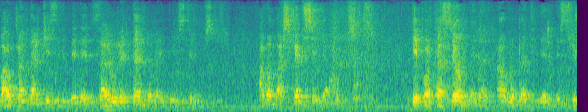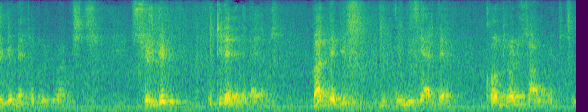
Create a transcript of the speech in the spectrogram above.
Balkanlar kesiminde de zaruretten dolayı değiştirilmiştir. Ama başka bir şey yapılmıştır. Deportasyon denen Avrupa dillerinde sürgün metodu uygulanmıştır. Sürgün iki nedene dayanır. Madde bir, yerde kontrolü sağlamak için.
